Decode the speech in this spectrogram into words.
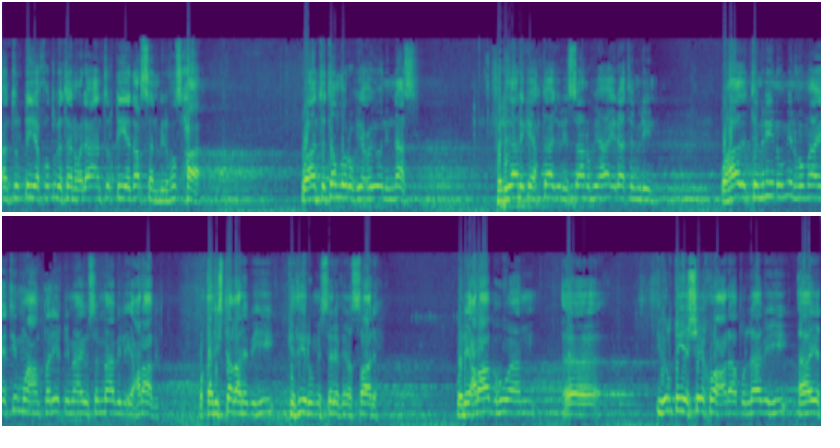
أن تلقي خطبة ولا أن تلقي درسا بالفصحى وأنت تنظر في عيون الناس. فلذلك يحتاج الإنسان بها إلى تمرين وهذا التمرين منه ما يتم عن طريق ما يسمى بالإعراب وقد اشتغل به كثير من سلفنا الصالح. والإعراب هو أن آه، يلقي الشيخ على طلابه آية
